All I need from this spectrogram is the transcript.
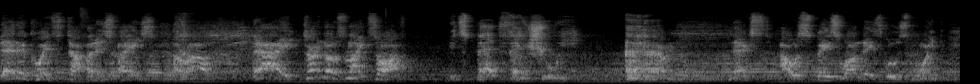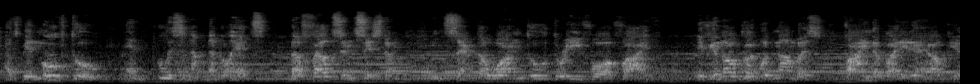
better quit stuffing his face. Or else, hey, turn those lights off. It's bad feng shui. Next, our space rendezvous point has been moved to, and listen up, knuckleheads, the Feltzin system in sector 1, 2, 3, 4, 5. If you're no good with numbers, find a buddy to help you.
